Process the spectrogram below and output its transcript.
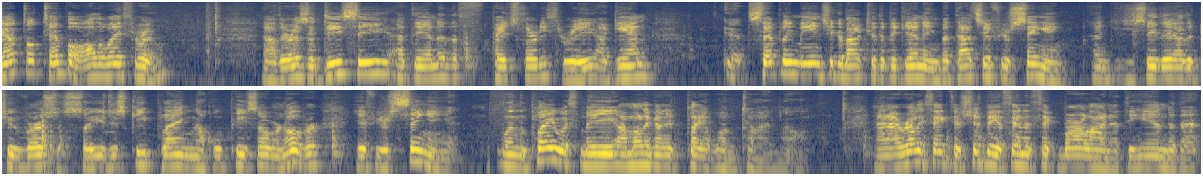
Gentle tempo all the way through. Now there is a DC at the end of the page 33. Again, it simply means you go back to the beginning, but that's if you're singing and you see the other two verses. So you just keep playing the whole piece over and over if you're singing it. When the play with me, I'm only going to play it one time though. And I really think there should be a thin and thick bar line at the end of that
